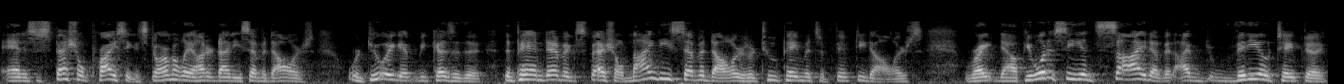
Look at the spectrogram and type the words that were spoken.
and it's a special pricing. It's normally $197. We're doing it because of the, the pandemic special. $97 or two payments of $50 right now. If you want to see inside of it, I've videotaped a,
